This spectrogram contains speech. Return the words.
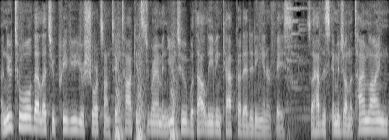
a new tool that lets you preview your shorts on TikTok, Instagram, and YouTube without leaving CapCut editing interface. So I have this image on the timeline,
